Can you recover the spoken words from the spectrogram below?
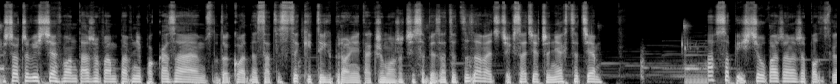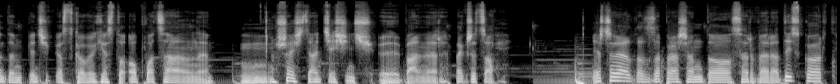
Jeszcze oczywiście w montażu wam pewnie pokazałem dokładne statystyki tych broni, także możecie sobie zadecydować, czy chcecie, czy nie chcecie. Osobiście uważam, że pod względem pięciogwiazdkowych jest to opłacalne. Mm, 6 na 10 y, banner. Także co? Jeszcze raz zapraszam do serwera Discord,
